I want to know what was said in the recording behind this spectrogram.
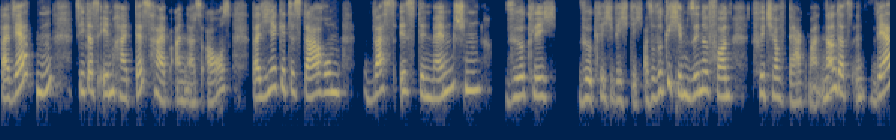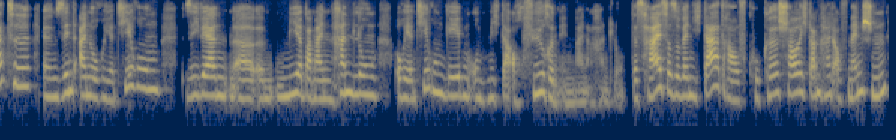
Bei Werten sieht das eben halt deshalb anders aus, weil hier geht es darum, was ist den Menschen wirklich wirklich wichtig. Also wirklich im Sinne von Friedhof Bergmann. Ne? Das äh, Werte äh, sind eine Orientierung. Sie werden äh, mir bei meinen Handlungen Orientierung geben und mich da auch führen in meiner Handlung. Das heißt also, wenn ich da drauf gucke, schaue ich dann halt auf Menschen,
